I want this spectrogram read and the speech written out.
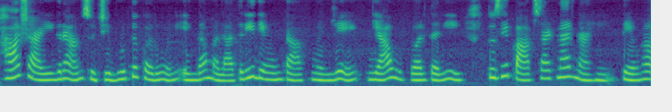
हा शाळीग्राम सूचीभूत करून एकदा मला तरी देऊन टाक म्हणजे या उपर तरी तुझे पाप साठणार नाही. तेव्हा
